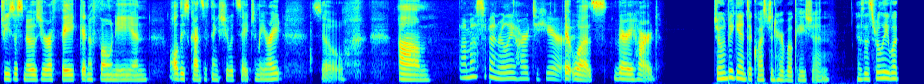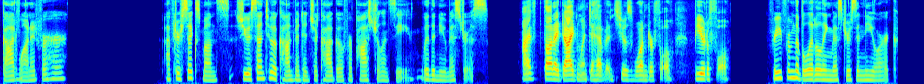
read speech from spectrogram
Jesus knows you're a fake and a phony, and all these kinds of things she would say to me, right? So um, That must have been really hard to hear. it was very hard. Joan began to question her vocation. Is this really what God wanted for her? After six months, she was sent to a convent in Chicago for postulancy with a new mistress. I thought I died and went to heaven. She was wonderful, beautiful. Free from the belittling mistress in New York,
